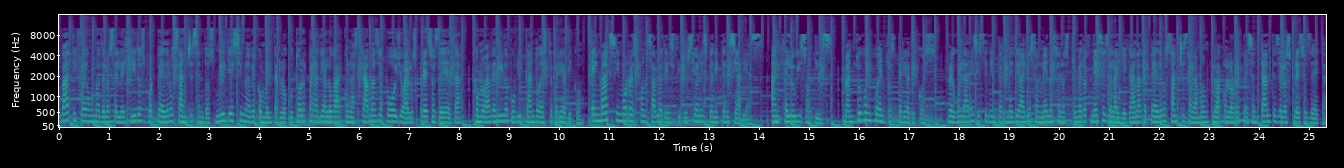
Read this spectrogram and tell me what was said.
Cubati fue uno de los elegidos por Pedro Sánchez en 2019 como interlocutor para dialogar con las tramas de apoyo a los presos de ETA, como ha venido publicando este periódico. El máximo responsable de instituciones penitenciarias, Ángel Luis Ortiz, mantuvo encuentros periódicos, regulares y sin intermediarios al menos en los primeros meses de la llegada de Pedro Sánchez a la Moncloa con los representantes de los presos de ETA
